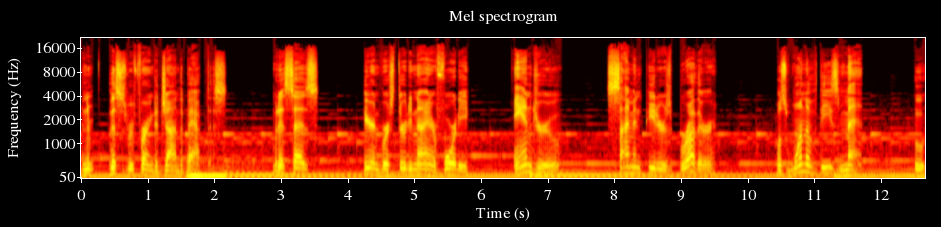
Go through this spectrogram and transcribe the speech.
And this is referring to John the Baptist. But it says here in verse 39 or 40 Andrew, Simon Peter's brother, was one of these men who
